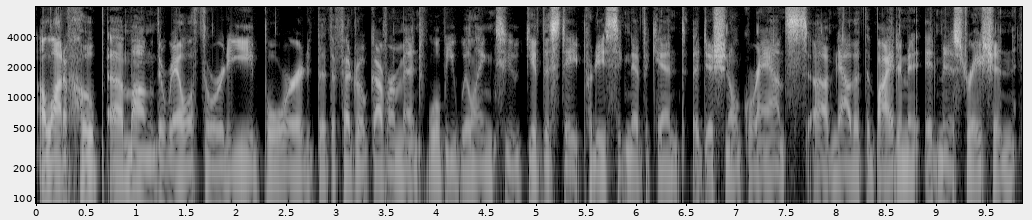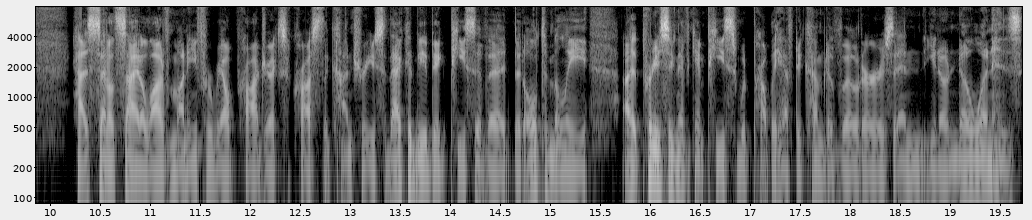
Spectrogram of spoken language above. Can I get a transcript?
a lot of hope among the Rail Authority board that the federal government will be willing to give the state pretty significant additional grants uh, now that the Biden administration has set aside a lot of money for rail projects across the country. So that could be a big piece of it. But ultimately, a pretty significant piece would probably have to come to voters. And, you know, no one has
